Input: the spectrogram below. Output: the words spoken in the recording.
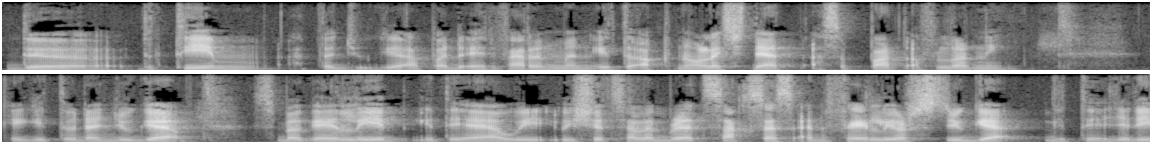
the the team atau juga apa the environment itu acknowledge that as a part of learning. Kayak gitu. Dan juga sebagai lead gitu ya we we should celebrate success and failures juga gitu ya. Jadi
